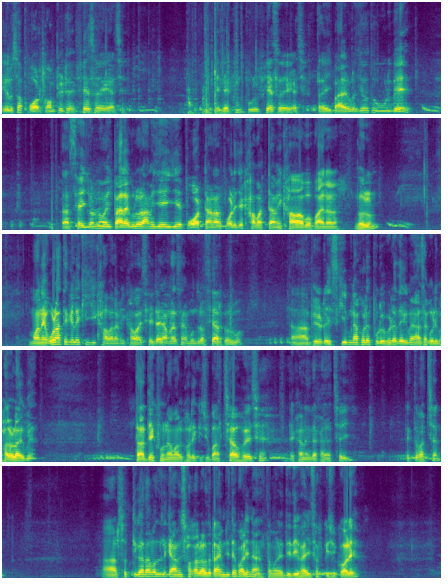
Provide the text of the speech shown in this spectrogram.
এগুলো সব পর কমপ্লিট হয়ে ফেস হয়ে গেছে। এই দেখুন, পুরো ফেস হয়ে গেছে। তা এই পায়রাগুলো যেহেতু উড়বে, তা সেই জন্য ওই পায়রাগুলোর আমি যে এই যে পর টানার পরে যে খাবারটা আমি খাওয়াবো পায়রার, ধরুন। মানে ওড়াতে গেলে কী কী খাবার আমি খাওয়াই, সেটাই আপনাদের সঙ্গে বন্ধুরা শেয়ার করব। ভিডিওটা স্কিপ না করে পুরো ভিডিও দেখবেন, আশা করি ভালো লাগবে। তা দেখুন, আমার ঘরে কিছু বাচ্চাও হয়েছে, এখানে দেখা যাচ্ছে দেখতে পাচ্ছেন? আর সত্যি কথা বলতে কি, আমি সকালবেলা তো টাইম দিতে পারি না তোমার দিদিভাই সব কিছু করে।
